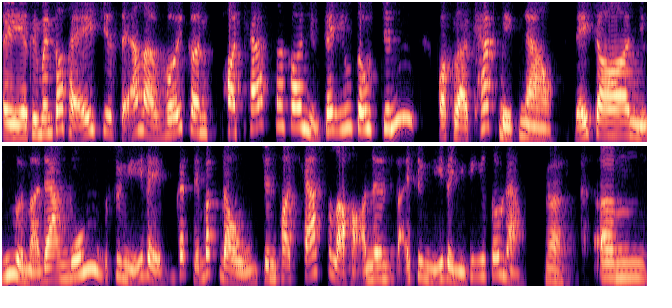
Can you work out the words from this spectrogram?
Thì thùy minh có thể chia sẻ là với kênh podcast nó có những cái yếu tố chính hoặc là khác biệt nào để cho những người mà đang muốn suy nghĩ về cách để bắt đầu trên podcast là họ nên phải suy nghĩ về những cái yếu tố nào? À, um,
